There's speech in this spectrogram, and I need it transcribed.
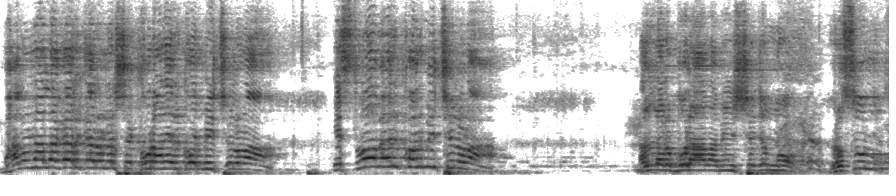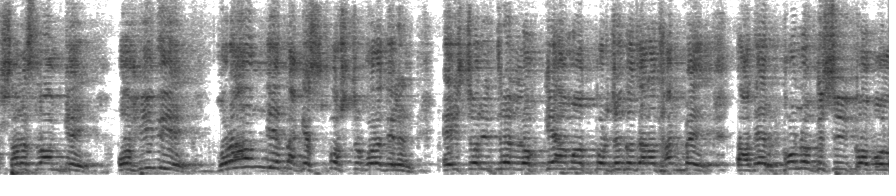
ভালো না লাগার কারণে সে কোরআনের কর্মী ছিল না ইসলামের কর্মী ছিল না। আল্লাহ রব্বুল আলমিন সেজন্য রসুল সালামকে ওহি দিয়ে কোরআন দিয়ে তাকে স্পষ্ট করে দিলেন, এই চরিত্রের লোক কেয়ামত পর্যন্ত যারা থাকবে, তাদের কোনো কিছুই কবুল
